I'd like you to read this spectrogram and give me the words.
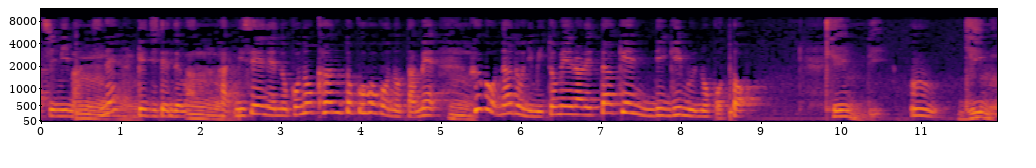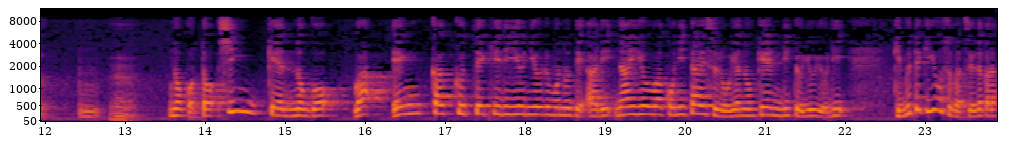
歳未満ですね。現時点では、はい、未成年の子の監督保護のため、父母などに認められた権利義務のこと、権利。うん、義務。のこと。親権の語は遠隔的理由によるものであり内容は子に対する親の権利というより義務的要素が強い。だから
